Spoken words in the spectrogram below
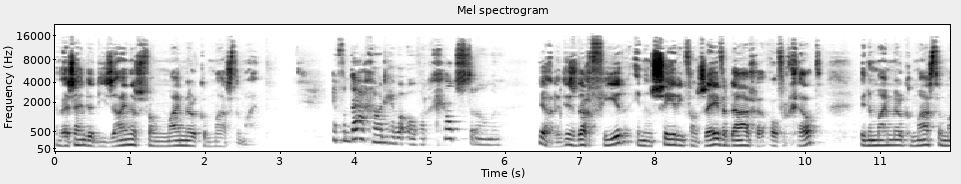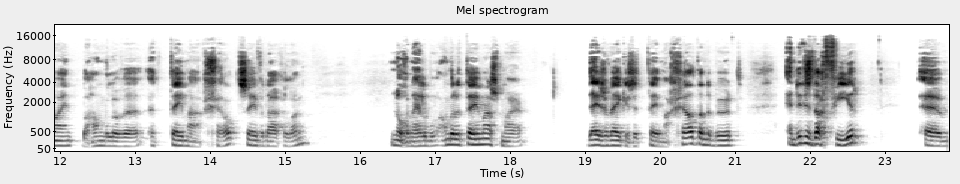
en wij zijn de designers van My Miracle Mastermind. En vandaag gaan we het hebben over geldstromen. Ja, dit is dag 4 in een serie van 7 dagen over geld. Binnen My Miracle Mastermind behandelen we het thema geld, 7 dagen lang. Nog een heleboel andere thema's, maar deze week is het thema geld aan de beurt. En dit is dag 4. Ehm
